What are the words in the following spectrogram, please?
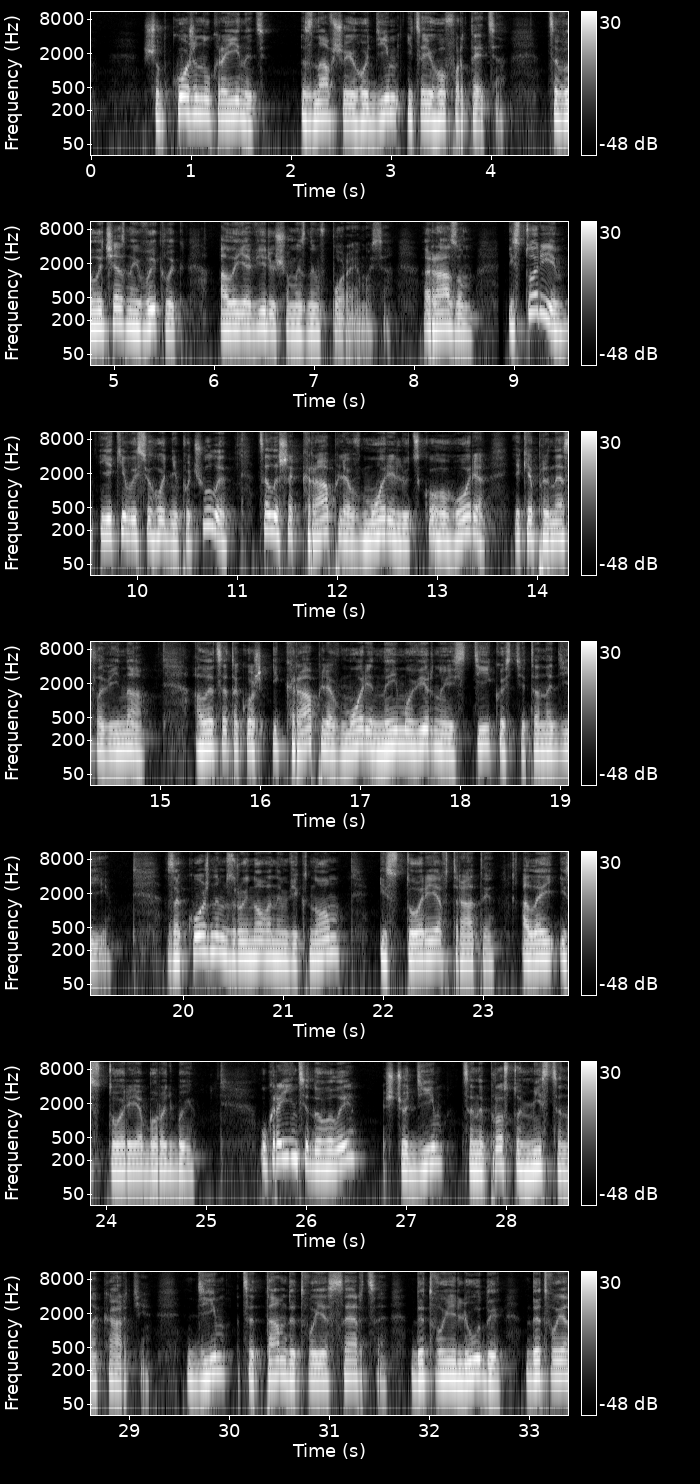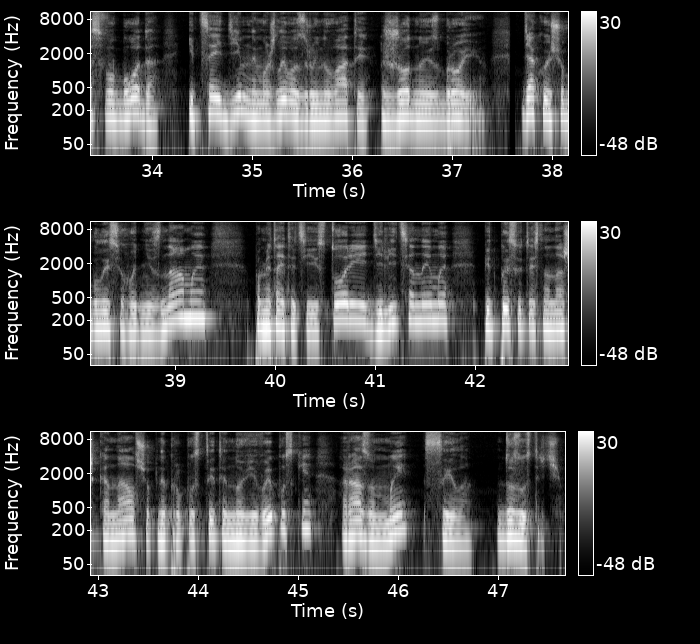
щоб кожен українець знав, що його дім і це його фортеця. Це величезний виклик, але я вірю, що ми з ним впораємося. Разом історії, які ви сьогодні почули, це лише крапля в морі людського горя, яке принесла війна, але це також і крапля в морі неймовірної стійкості та надії. За кожним зруйнованим вікном історія втрати, але й історія боротьби. Українці довели, що дім це не просто місце на карті. Дім це там, де твоє серце, де твої люди, де твоя свобода, і цей дім неможливо зруйнувати жодною зброєю. Дякую, що були сьогодні з нами. Пам'ятайте ці історії, діліться ними, підписуйтесь на наш канал, щоб не пропустити нові випуски. Разом ми сила. До зустрічі!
